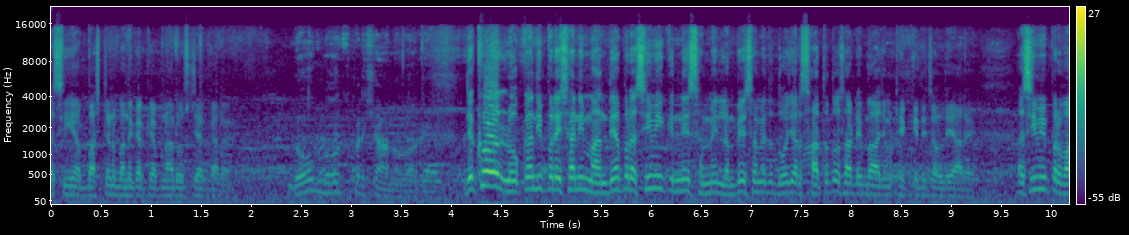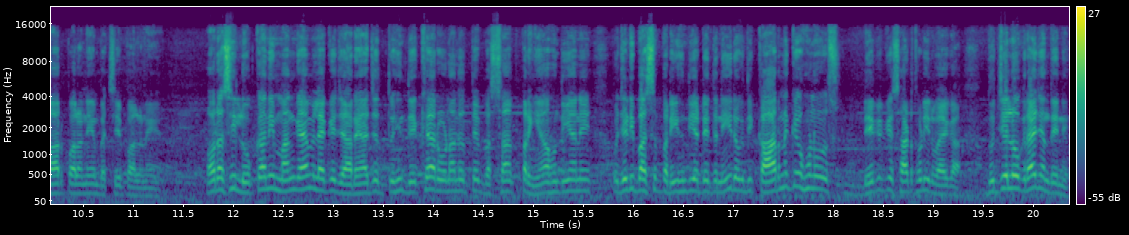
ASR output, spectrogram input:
ਅਸੀਂ ਬੱਸ ਸਟੈਂਡ ਬੰਦ ਕਰਕੇ ਆਪਣਾ ਰੋਸ ਜ਼ਾਹਰ ਕਰ ਰਹੇ ਹਾਂ। ਲੋਕ ਬਹੁਤ ਪਰੇਸ਼ਾਨ ਹੋ ਰਹੇ ਦੇਖੋ ਲੋਕਾਂ ਦੀ ਪਰੇਸ਼ਾਨੀ ਮੰਨਦੇ ਆ ਪਰ ਅਸੀਂ ਵੀ ਕਿੰਨੇ ਸਮੇਂ ਲੰਬੇ ਸਮੇਂ ਤੋਂ 2007 ਤੋਂ ਸਾਡੇ ਬਾਜਮ ਠੇਕੇ ਤੇ ਚੱਲਦੇ ਆ ਰਹੇ। ਅਸੀਂ ਵੀ ਪਰਿਵਾਰ ਪਾਲਣੇ ਆ ਬੱਚੇ ਪਾਲਣੇ ਆ। ਔਰ ਅਸੀਂ ਲੋਕਾਂ ਦੀ ਮੰਗ ਐਵੇਂ ਲੈ ਕੇ ਜਾ ਰਹੇ ਹਾਂ, ਅੱਜ ਤੁਸੀਂ ਦੇਖਿਆ ਰੋਡਾਂ ਦੇ ਉੱਤੇ ਬੱਸਾਂ ਭਰੀਆਂ ਹੁੰਦੀਆਂ ਨੇ, ਉਹ ਜਿਹੜੀ ਬੱਸ ਭਰੀ ਹੁੰਦੀ ਹੈ ਅੱਡੇ ਤੇ ਨਹੀਂ ਰੁਕਦੀ, ਕਾਰਨ ਕਿ ਹੁਣ ਉਸ ਡਿੱਗ ਕੇ ਸੱਟ ਥੋੜੀ ਲਵਾਏਗਾ। ਦੂਜੇ ਲੋਕ ਰਹਿ ਜਾਂਦੇ ਨੇ।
